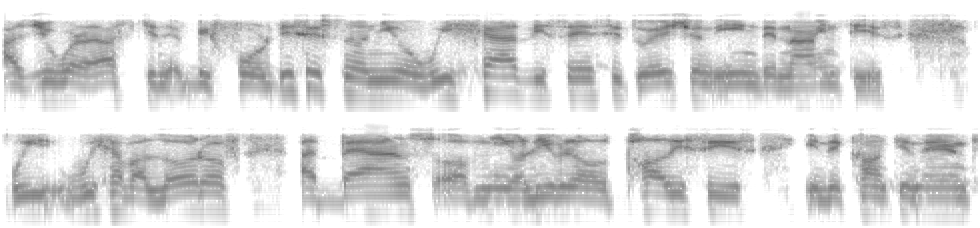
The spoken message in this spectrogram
as you were asking before this is not new we had the same situation in the 90s we we have a lot of advance of neoliberal policies in the continent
